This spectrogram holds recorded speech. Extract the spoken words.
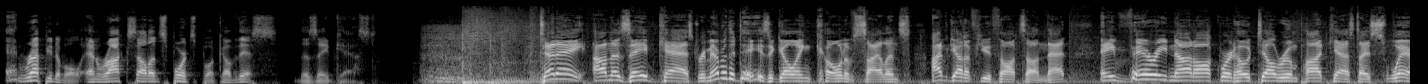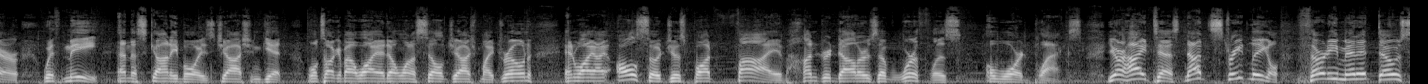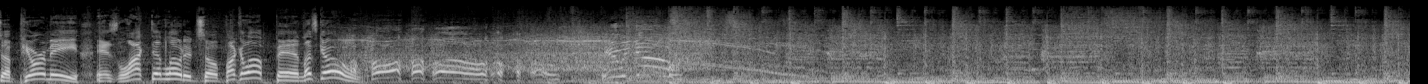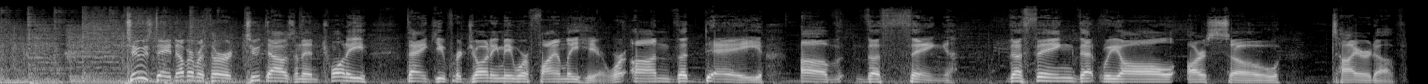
and reputable and rock solid sports book of this, the Czabecast. Today on the Czabecast, remember the days of going cone of silence? I've got a few thoughts on that. A very not awkward hotel room podcast, I swear, with me and the Scotty boys, Josh and Git. We'll talk about why I don't want to sell Josh my drone and why I also just bought $500 of worthless award plaques. Your high test, not street legal, 30 minute dose of Pure Me is locked and loaded, so buckle up and let's go. Here we go. Tuesday, November 3rd, 2020. Thank you for joining me. We're finally here. We're on the day of the thing. The thing that we all are so tired of.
